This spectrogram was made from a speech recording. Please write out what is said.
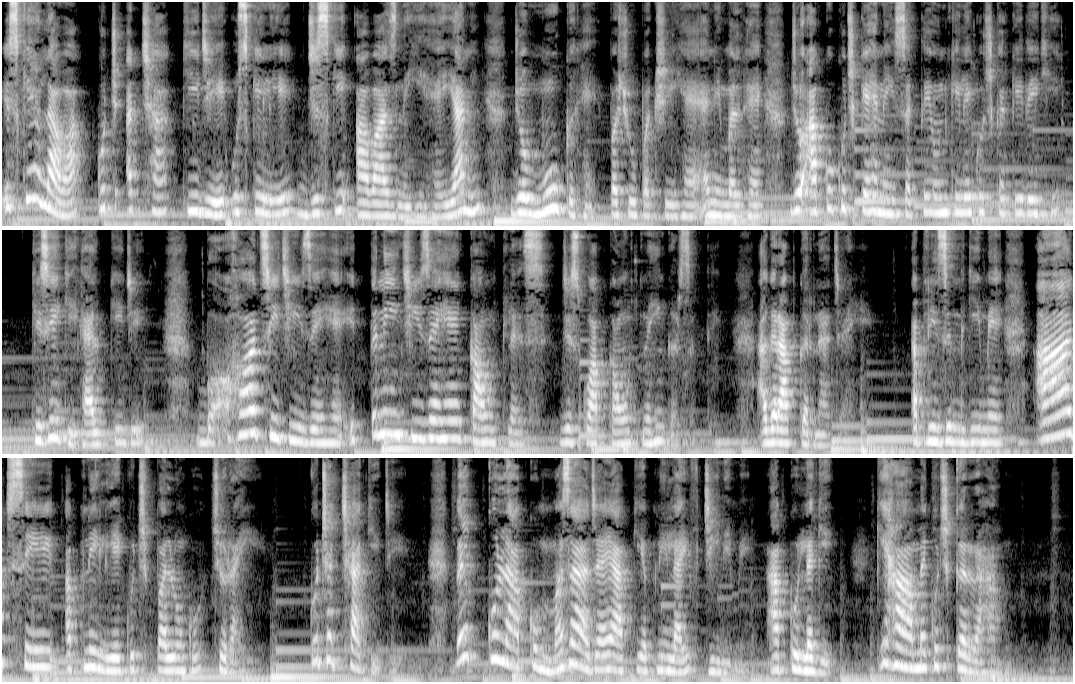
इसके अलावा कुछ अच्छा कीजिए उसके लिए जिसकी आवाज़ नहीं है, यानी जो मूक हैं, पशु पक्षी हैं एनिमल हैं, जो आपको कुछ कह नहीं सकते, उनके लिए कुछ करके देखिए। किसी की हेल्प कीजिए। बहुत सी चीज़ें हैं, इतनी चीज़ें हैं काउंटलेस जिसको आप काउंट नहीं कर सकते, अगर आप करना चाहिए अपनी ज़िंदगी में आज से अपने लिए कुछ पलों को चुराइए। कुछ अच्छा कीजिए। बिल्कुल आपको मज़ा आ जाए आपकी अपनी लाइफ जीने में। आपको लगे कि हाँ मैं कुछ कर रहा हूँ।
